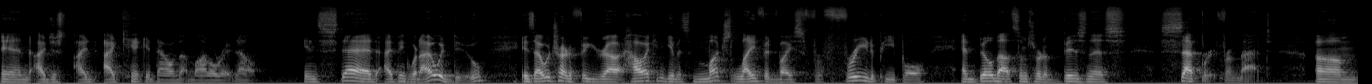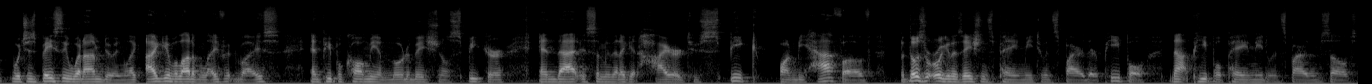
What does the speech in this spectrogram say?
And i just I, I can't get down with that model right now. Instead i think what i would do is i would try to figure out how i can give as much life advice for free to people and build out some sort of business separate from that um, which is basically what i'm doing. Like i give a lot of life advice and people call me a motivational speaker and that is something that i get hired to speak on behalf of but those are organizations paying me to inspire their people, not people paying me to inspire themselves.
